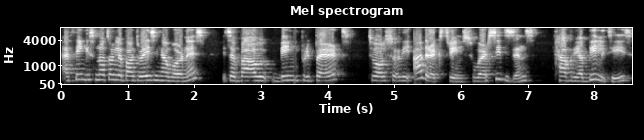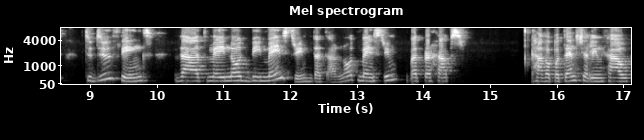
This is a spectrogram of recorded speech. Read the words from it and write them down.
I think it's not only about raising awareness, it's about being prepared to also the other extremes where citizens have the abilities to do things that may not be mainstream, that are not mainstream, but perhaps have a potential in how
